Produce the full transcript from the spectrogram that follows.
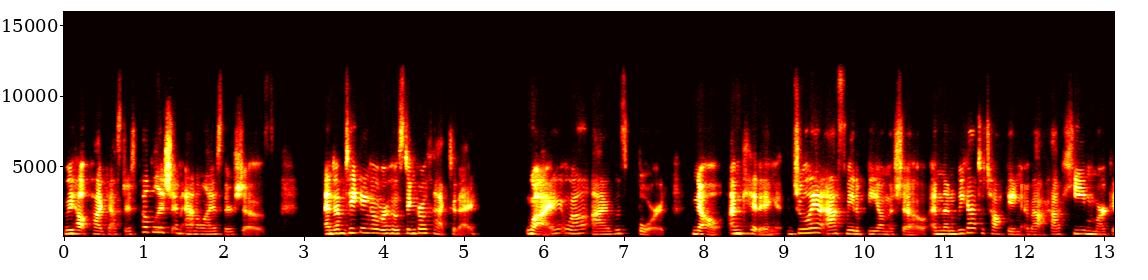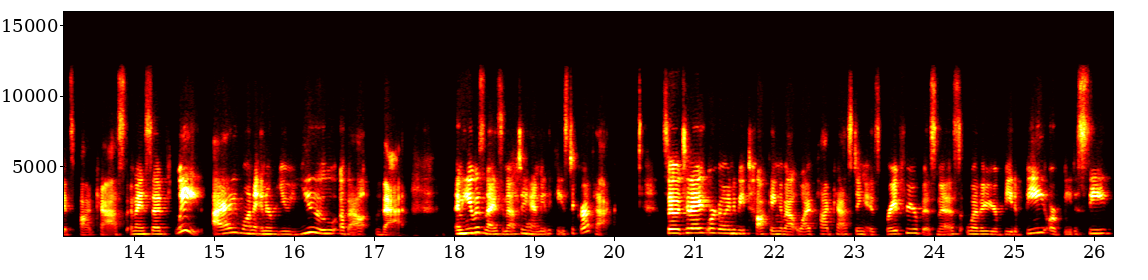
We help podcasters publish and analyze their shows. And I'm taking over hosting Growth Hack today. Why? Well, I was bored. No, I'm kidding. Julian asked me to be on the show, and then we got to talking about how he markets podcasts. And I said, wait, I want to interview you about that. And he was nice enough to hand me the keys to Growth Hack. So today we're going to be talking about why podcasting is great for your business, whether you're B2B or B2C,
